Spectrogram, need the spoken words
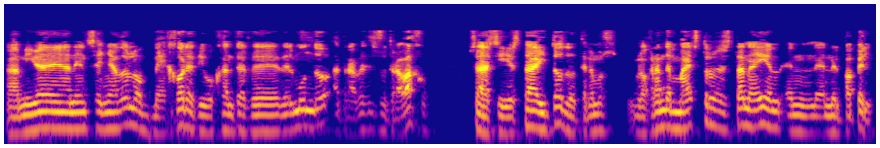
a mí me han enseñado los mejores dibujantes de, del mundo a través de su trabajo. O sea, si está ahí todo, tenemos, los grandes maestros están ahí en, en, en el papel.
